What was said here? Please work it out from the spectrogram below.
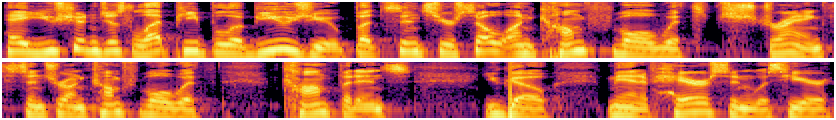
Hey, you shouldn't just let people abuse you." But since you're so uncomfortable with strength, since you're uncomfortable with confidence, you go, "Man, if Harrison was here,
